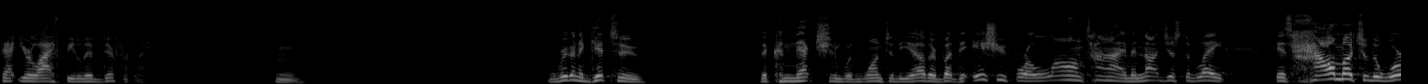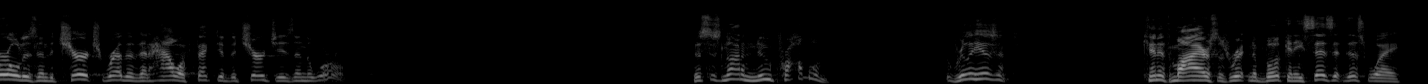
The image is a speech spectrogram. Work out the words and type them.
that your life be lived differently. Hmm. And we're going to get to the connection with one to the other, but the issue for a long time, and not just of late, is how much of the world is in the church rather than how effective the church is in the world. This is not a new problem. It really isn't. Kenneth Myers has written a book, and he says it this way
